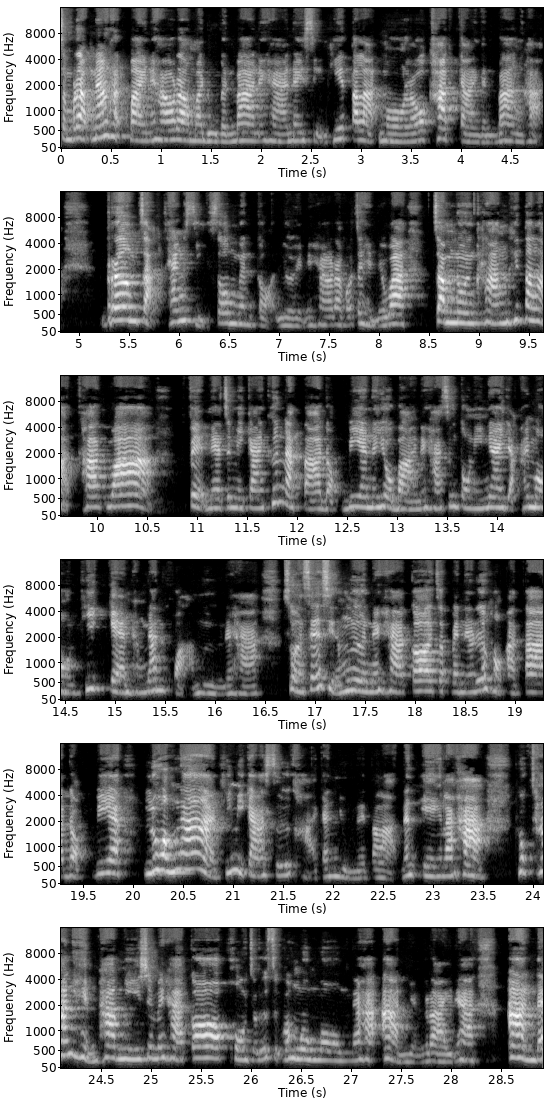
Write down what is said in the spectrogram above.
สำหรับหน้าถัดไปนะคะเรามาดูกันบ้างนะคะ ในสิ่งที่ตลาดมองแล้วก็คาดการณ์กันบ้างค่ะ เริ่มจากแท่งสีส้มกันก่อนเลยนะคะ เราก็จะเห็นได้ว่าจำนวนครั้งที่ตลาดคาดว่า ดเนี่ยจะมีการขึ้นอัตราดอกเบี้ยนโยบายนะคะ ซึ่งตรงนี้เนี่ยอยากให้มองที่แกนทางด้านขวามือนะคะ ส่วนเส้นสีน้ำเงินนะคะ ก็จะเป็นในเรื่องของอัตราดอกเบี้ยล่วงหน้าที่มีการซื้อขายกันอยู่ในตลาดนั่นเองละค่ะ ทุกท่านเห็นภาพนี้ใช่ไหมคะ ก็คงจะรู้สึกว่างงๆนะคะ อ่านอย่างไรนะคะ อ่านแบ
